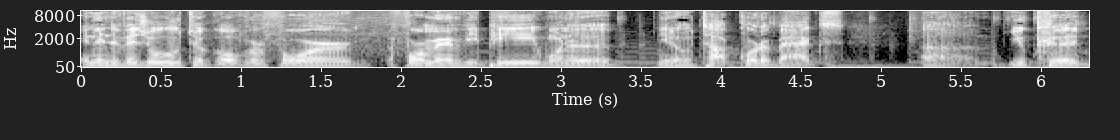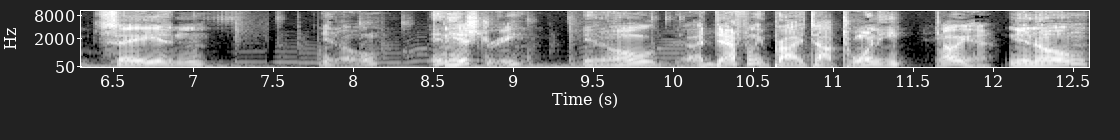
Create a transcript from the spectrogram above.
an individual who took over for a former MVP, one of the you know top quarterbacks. Um, you could say in you know in history, you know, uh, definitely probably top twenty. Oh yeah, you know,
